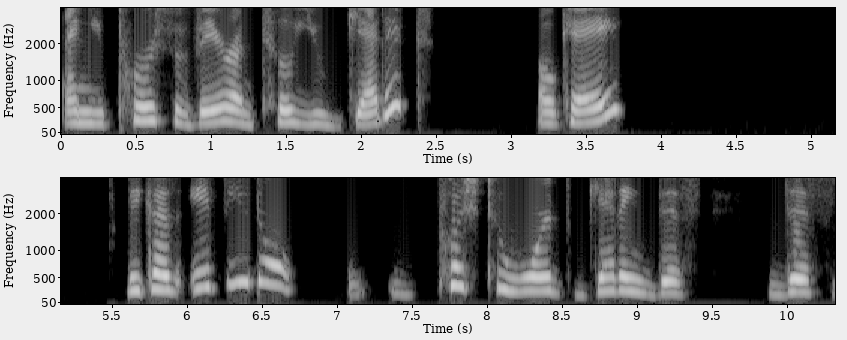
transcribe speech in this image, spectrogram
and you persevere until you get it. Okay. Because if you don't push towards getting this, this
